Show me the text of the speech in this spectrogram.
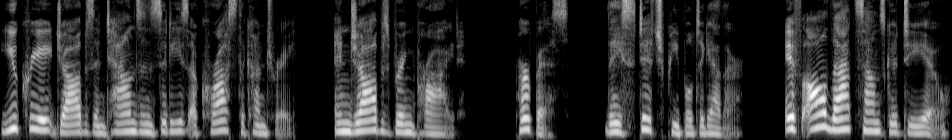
you create jobs in towns and cities across the country. And jobs bring pride, purpose. They stitch people together. If all that sounds good to you,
